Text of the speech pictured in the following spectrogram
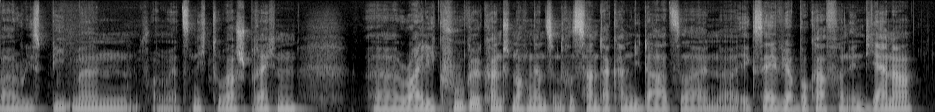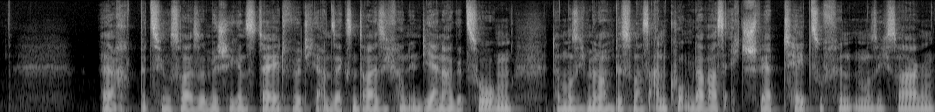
Reese Beatman, wollen wir jetzt nicht drüber sprechen. Äh, Riley Kugel könnte noch ein ganz interessanter Kandidat sein. Äh, Xavier Booker von Indiana. Ach, beziehungsweise Michigan State wird hier an 36 von Indiana gezogen. Da muss ich mir noch ein bisschen was angucken. Da war es echt schwer, Tape zu finden, muss ich sagen.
